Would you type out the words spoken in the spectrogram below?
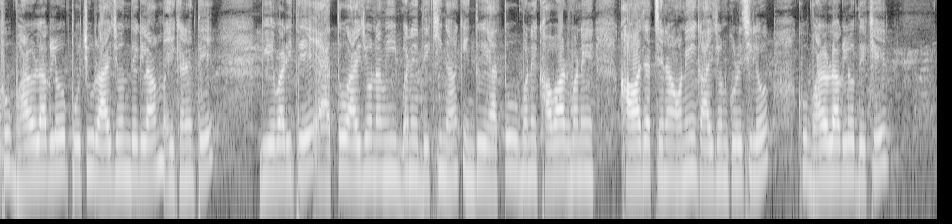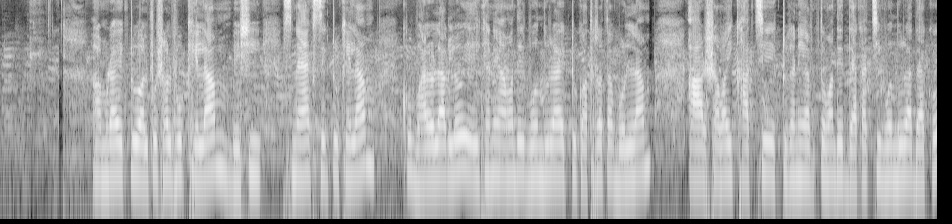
খুব ভালো লাগল, প্রচুর আয়োজন দেখলাম এইখানেতে। বিয়েবাড়িতে এত আয়োজন আমি মানে দেখি না, কিন্তু এত মানে খাওয়ার মানে খাওয়া যাচ্ছে না, অনেক আয়োজন করেছিল। খুব ভালো লাগল দেখে। আমরা একটু অল্প স্বল্প খেলাম, বেশি স্ন্যাক্স একটু খেলাম, খুব ভালো লাগল। এইখানে আমাদের বন্ধুরা একটু কথা টথা বললাম, আর সবাই খাচ্ছে, একটুখানি তোমাদের দেখাচ্ছি বন্ধুরা, দেখো।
